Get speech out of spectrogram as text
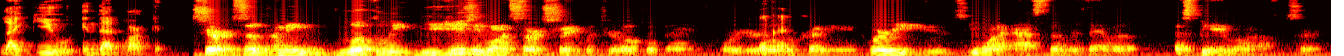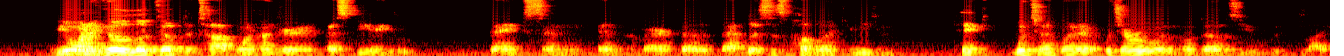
like you in that market? Sure. So, I mean, locally, you usually want to start straight with your local bank or your okay. local credit union, whoever you use. You want to ask them if they have a SBA loan officer. If you want to go look up the top 100 SBA banks in, in America, that list is public, and you can pick which, whichever one of those you would like.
